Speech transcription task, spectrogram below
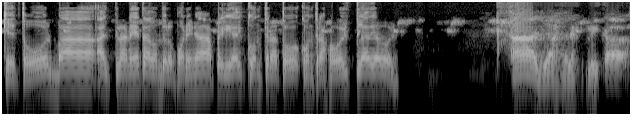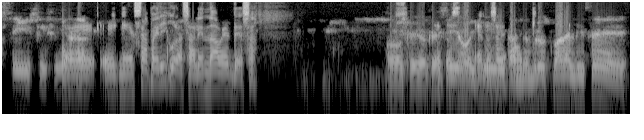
que Thor va al planeta donde lo ponen a pelear contra contra Hulk Gladiador. Ah, ya, él explica, sí, sí, sí. Pues, en esa película salen naves de esas. Ok, ok, sí, y también Bruce Banner dice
